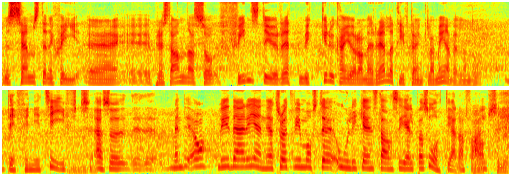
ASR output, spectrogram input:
med sämst energiprestanda eh, så finns det ju rätt mycket du kan göra med relativt enkla medel ändå. Definitivt. Alltså, men det, ja, vi är där igen. Jag tror att vi måste olika instanser hjälpas åt i alla fall. Absolut.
